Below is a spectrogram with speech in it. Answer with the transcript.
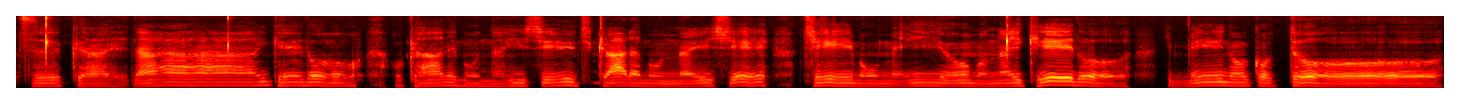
使えないけどお金もないし力もないし地位も名誉もないけど君のことを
